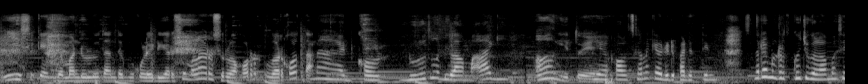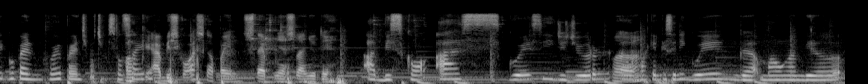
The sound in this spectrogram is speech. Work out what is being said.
iya sih kayak zaman dulu tante gue kuliah di RC malah harus luar, luar kota. nah kalau dulu tuh lebih lama lagi Oh gitu ya. Iya kalau sekarang kayak udah dipadetin sebenarnya menurut gue juga lama sih gue pengen gue pengen cepet-cepet selesai Oke abis koas ngapain stepnya selanjutnya? abis koas gue sih jujur eh, makin ke sini gue nggak mau ngambil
